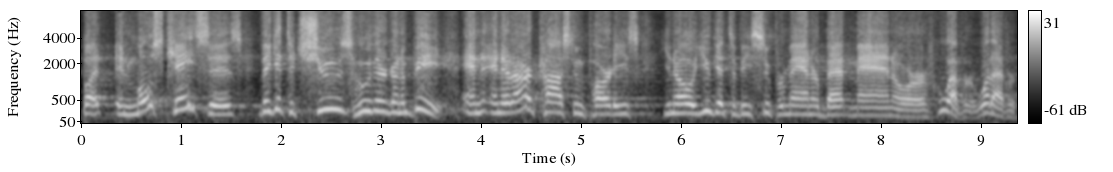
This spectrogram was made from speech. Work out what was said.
But in most cases, they get to choose who they're going to be. And, and at our costume parties, you know, you get to be Superman or Batman or whoever, whatever.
